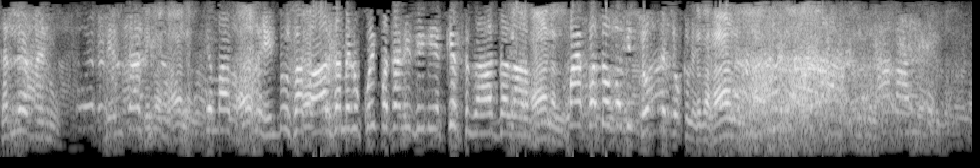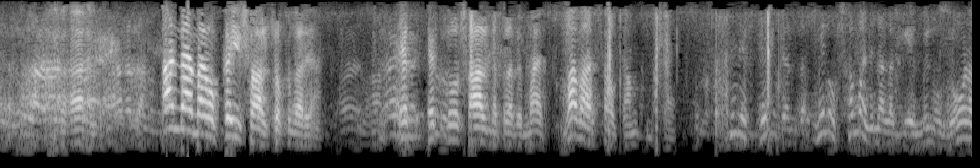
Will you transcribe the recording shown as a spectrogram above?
تھلے مینو ہندو سرکار کا مینو کوئی پتہ نہیں سی بھی کس ذات دا نام میں پتوں کو بھی چک کے چک لے۔ آندا میں وہ کئی سال چکتا رہا۔ ایک دو سال مطلب میں بابا سو کام مینو سمجھ نہ لگے مینو رونا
